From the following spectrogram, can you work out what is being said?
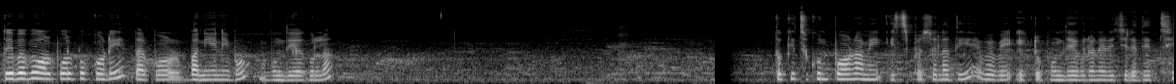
তো এভাবে অল্প অল্প করে তারপর বানিয়ে নেব বুন্দিয়াগুলা। তো কিছুক্ষণ পর আমি স্পেশালা দিয়ে এভাবে একটু বুন্দিয়াগুলো নেড়ে চেড়ে দিচ্ছি।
